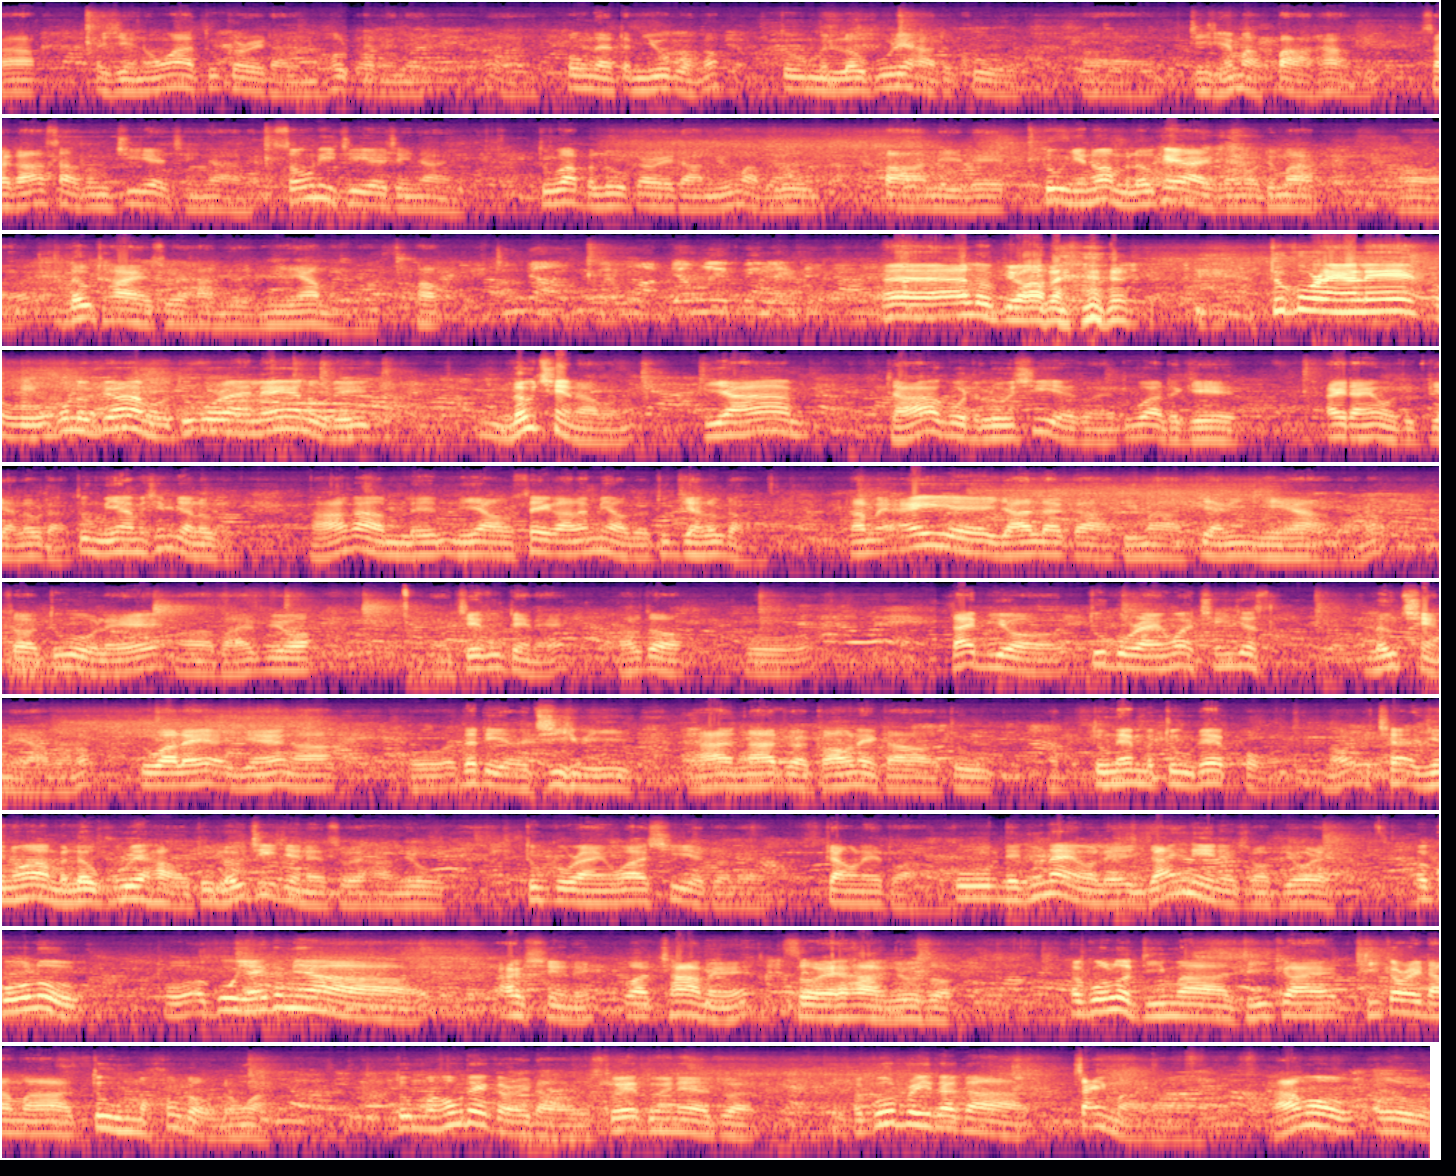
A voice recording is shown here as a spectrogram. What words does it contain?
အရင်တော့ကသူ့ character တွေမဟုတ်တော့ဘဲနဲ့ပုံစံတစ်မျိုးပေါ့နော်သူမလုပ်ဘူးတဲ့ဟာတစ်ခုကိုအာဒီထဲမှာပါထားတယ်ဇာကားအစားဆုံးကြည့်တဲ့အချိန်ကျရင်အဆုံးထိကြည့်တဲ့အချိန်ကျရင် तू ကဘယ်လို character မျိုးမှာဘယ်လိုပါနေလဲ तू ရင်တော့မလုပ်ခဲ့ရရင်တော့ဒီမှာဟောလှုပ်ထားရဲဆိုတဲ့ဟာမျိုးမြင်ရမှာဟုတ် ဒူးတောင်လုံးဝပြောင်းလဲပေးလိုက်တယ် အဲအဲ့လိုပြောရမယ်သူကိုယ်တိုင်ကလည်းဟိုဟိုလိုပြောရမှာမဟုတ်သူကိုယ်တိုင်လည်းအဲ့လိုလေးလှုပ်ချင်တာပေါ့နော်ဒီဟာကဒါကကိုဒီလိုရှိရဲဆိုရင် तू ကတကယ်အဲ့တိုင်းကို तू ပြန်လှုပ်တာ तू မရမချင်းပြန်လှုပ်တာငါကမလဲမရအောင်ဆယ်ကလည်းမရအောင်ဆို तू ပြန်လှုပ်တာဒါပေမဲ့အဲ့ရဲ့ရလက်ကဒီမှာပြန်ပြီးမြင်ရတာပေါ့နော်ဆိုတော့သူ့ကိုလည်းဘာပြောကျေးဇူးတင်တယ်ဘာလို့တော့ ဟိုလိုက်ပြီးတော့သူကိုယ်တိုင်က changes လုပ်ချင်နေတာပေါ့နော်သူကလည်းအရန်ကဟိုအသက်တရကြီးပြီးငါငါအတွက်ကောင်းတဲ့ကားကိုသူသူနဲ့မတူတဲ့ပုံနော်တစ်ချက်အရင်တော့ကမလုပ်ဘူးတဲ့ဟာကိုသူလုပ်ကြည့်ချင်တယ်ဆိုတဲ့ဟာမျိုးသူကိုယ်တိုင်ကရှိရတဲ့လည်းပြောင်းလဲသွားကိုနေထွန်းနိုင်ရောလည်းရိုက်နေတယ်ကျွန်တော်ပြောတယ်အကိုလို့ဟိုအကိုရိုက်သမျှ action တွေဟိုချမယ်ဆိုတဲ့ဟာမျိုးဆိုအကိုလို့ဒီမှာဒီ character ဒီ character မှာသူမဟုတ်တော့လုံးဝ သူမဟုတ်တဲ့ character ကိုဆွဲသွင်းတဲ့အတွက်အကိုပြိသက်ကကြိုက်မှာတော့ဒါမှမဟုတ်အဲ့လို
